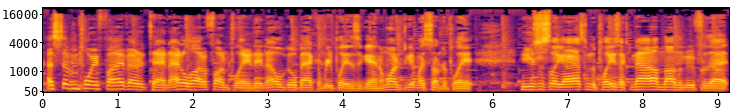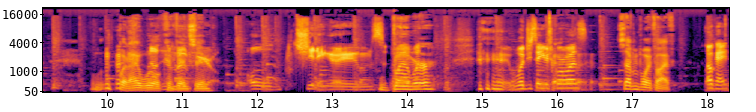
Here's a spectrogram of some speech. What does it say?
a 7.5 out of 10. I had a lot of fun playing it, and I will go back and replay this again. I wanted to get my son to play it. He was just like, I asked him to play. He's like, Nah, I'm not in the mood for that. But I will convince him. Old shitty games. Boomer, what, what'd you say your score was? 7.5. Okay,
